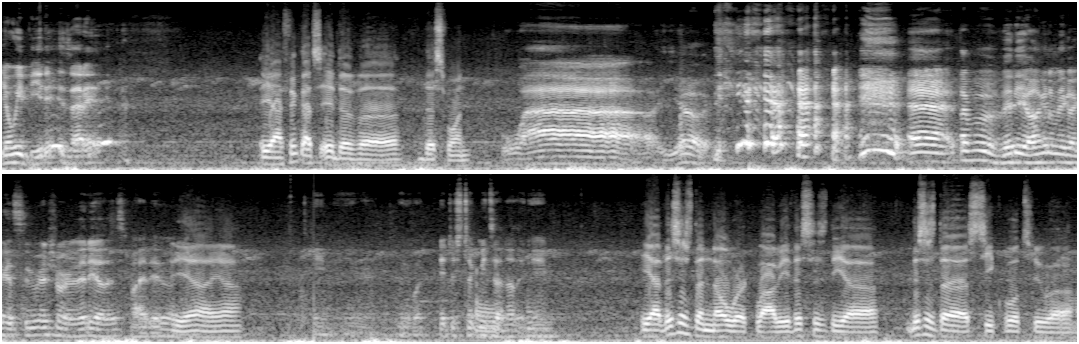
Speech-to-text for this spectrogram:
Yo, we beat it? Is that it? Yeah, I think that's it of uh this one. Wow, yo. uh, type of a video. I'm gonna make like a super short video this fight, do. Yeah, yeah. Wait, what? It just took me to another game. yeah. This is the Nullwork lobby. This is the uh, this is the sequel to uh,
